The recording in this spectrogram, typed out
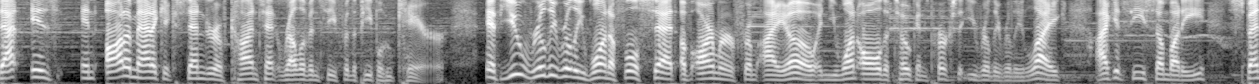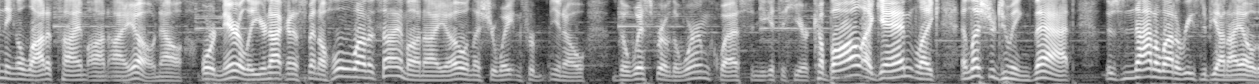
that is an automatic extender of content relevancy for the people who care if you really, really want a full set of armor from IO and you want all the token perks that you really, really like, I could see somebody spending a lot of time on IO. Now, ordinarily, you're not going to spend a whole lot of time on IO unless you're waiting for, you know, the Whisper of the Worm quest and you get to hear Cabal again. Like, unless you're doing that, there's not a lot of reason to be on IO.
